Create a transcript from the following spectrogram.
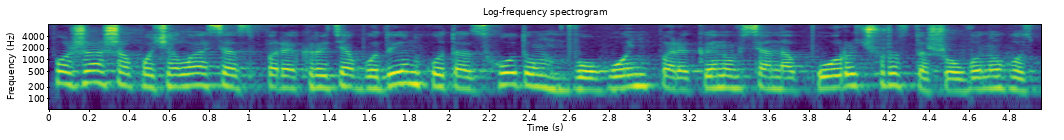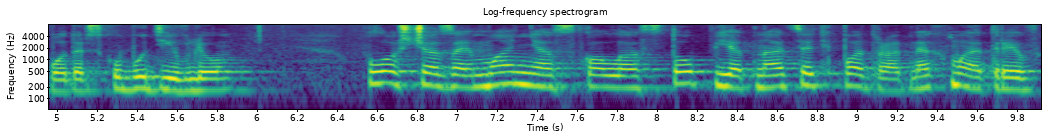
Пожежа почалася з перекриття будинку та згодом вогонь перекинувся на поруч розташовану господарську будівлю. Площа займання склала 115 квадратних метрів.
